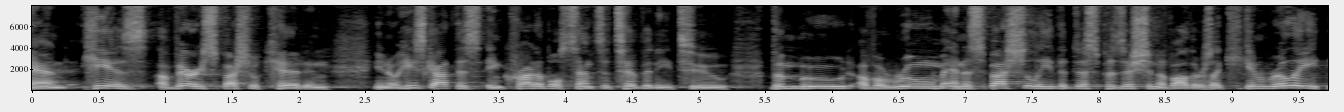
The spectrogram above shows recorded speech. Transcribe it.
and he is a very special kid. And, you know, he's got this incredible sensitivity to the mood of a room and especially the disposition of others. Like, he can really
